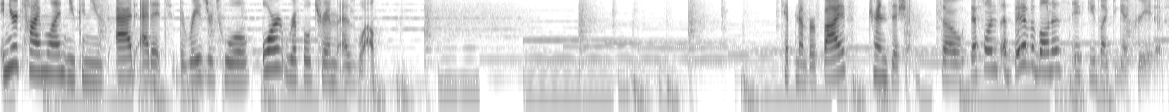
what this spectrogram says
in your timeline you can use Add Edit, the razor tool, or Ripple Trim as well. Tip number five, transition. So this one's a bit of a bonus if you'd like to get creative.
